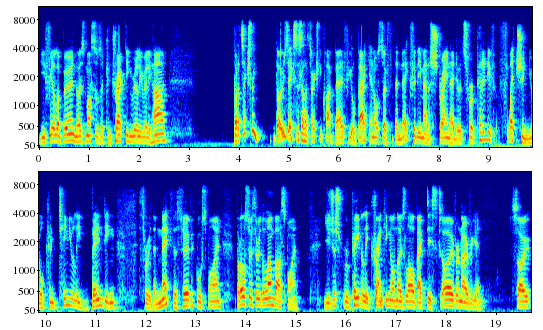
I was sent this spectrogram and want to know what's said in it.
you feel a burn, those muscles are contracting really, really hard, but it's actually those exercises are actually quite bad for your back and also for the neck for the amount of strain they do. It's repetitive flexion. You're continually bending through the neck, the cervical spine, but also through the lumbar spine. You're just repeatedly cranking on those lower back discs over and over again. So,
